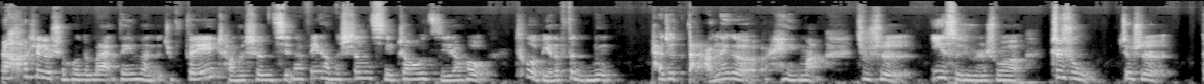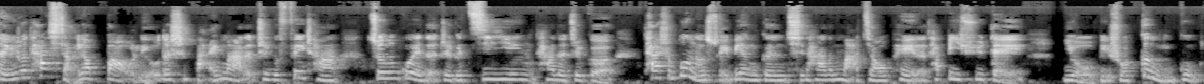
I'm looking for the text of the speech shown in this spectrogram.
然后这个时候呢，Matt Damon 呢就非常的生气，他非常的生气着急，然后特别的愤怒。他就打那个黑马，就是意思就是说，这是就是等于说他想要保留的是白马的这个非常尊贵的这个基因，它的这个它是不能随便跟其他的马交配的，它必须得有比如说更固、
